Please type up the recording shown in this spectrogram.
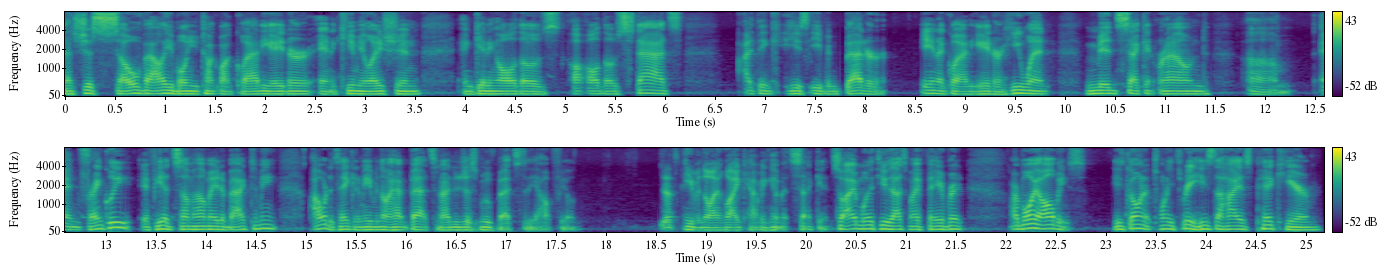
that's just so valuable. And you talk about gladiator and accumulation and getting all those all those stats. I think he's even better in a gladiator. He went mid second round. Um, and frankly, if he had somehow made it back to me, I would have taken him even though I had Betts and I'd have just moved Betts to the outfield yeah. even though I like having him at second. So I'm with you. That's my favorite. Our boy Albies, he's going at 23. He's the highest pick here.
